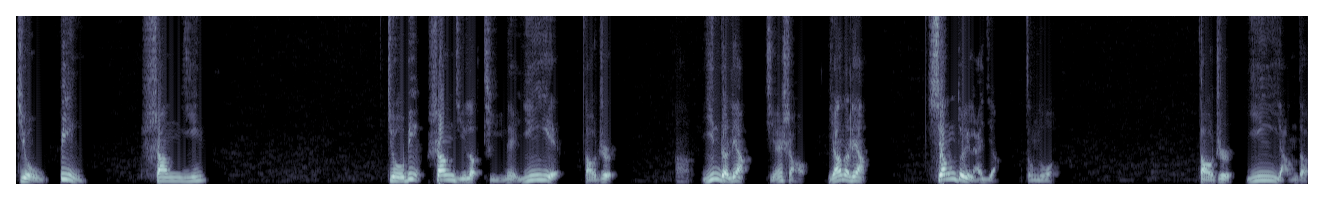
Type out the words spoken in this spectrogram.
久病伤阴。久病伤及了体内阴液，导致啊阴的量减少，阳的量相对来讲增多，导致阴阳的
